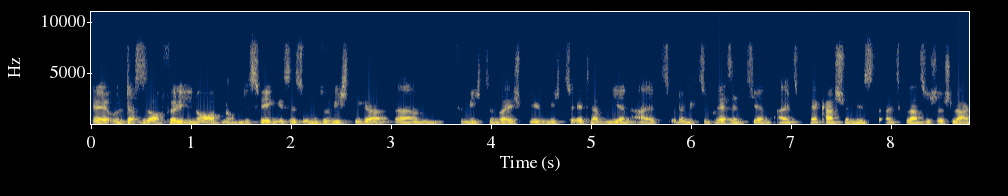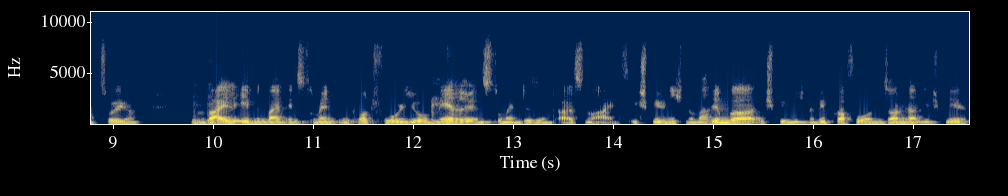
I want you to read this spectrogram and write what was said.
Äh, und das ist auch völlig in Ordnung. Deswegen ist es umso wichtiger, ähm, für mich zum Beispiel, mich zu etablieren als oder mich zu präsentieren als Percussionist, als klassischer Schlagzeuger, mhm. weil eben in meinem Instrumentenportfolio mehrere Instrumente sind als nur eins. Ich spiele nicht nur Marimba, ich spiele nicht nur Vibraphon, sondern ich spiele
